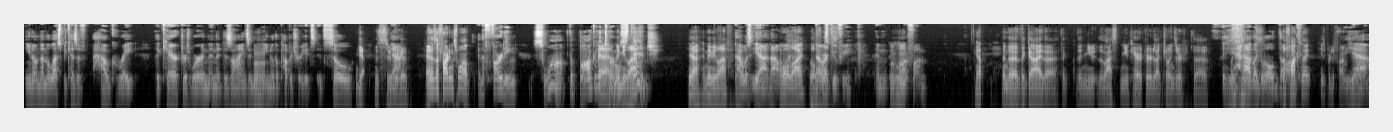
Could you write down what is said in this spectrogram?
you know, nonetheless because of how great the characters were and, and the designs and Mhm. you know the puppetry. It's it's so Yeah, it's super Yeah. good. And there's a farting swamp. and the farting swamp, the bog of eternal me laugh. Yeah, it made me laugh. That was yeah that I won't lie. That was goofy and a Mhm. lot of fun. Yep. And the the guy, the, the the new the last new character that joins her, the yeah, fox- like the little dog. the fox knight, he's pretty fun. Yeah,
